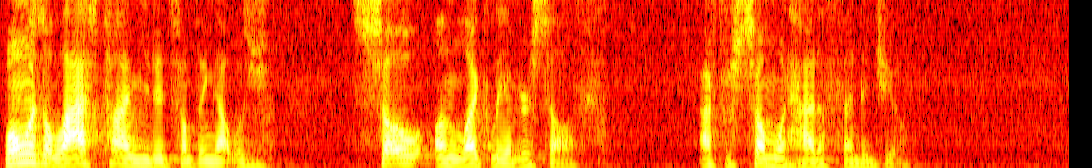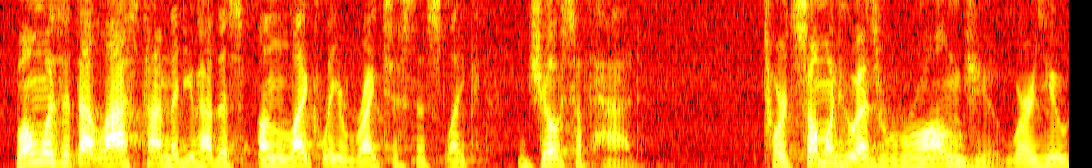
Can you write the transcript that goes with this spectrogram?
When was the last time you did something that was so unlikely of yourself after someone had offended you? When was it that last time that you had this unlikely righteousness like Joseph had towards someone who has wronged you, where you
